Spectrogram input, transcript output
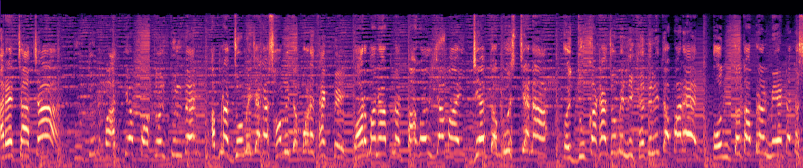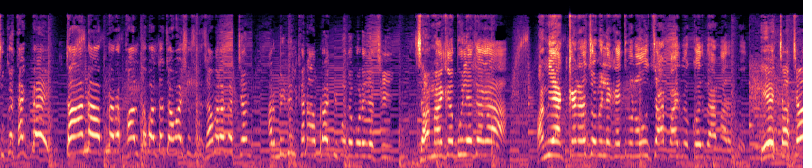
আরে চাচা বাদ দিয়ে পটল তুলবেন আপনার জমি জায়গা সবই তো পড়ে থাকবে। ওর মানে আপনার পাগল জামাই যে তো বুঝছে না ওই দু কাঠা জমি লিখে দিলেই তো পারেন। অন্তত আপনার মেয়েটা তো সুখে থাকবে। তা না আপনারা ফালতু ফালতু জামাই শ্বশুর ঝামেলা করছেন আর মিডিল খানে আমরা বিপদে পড়ে যাচ্ছি। জামাইকে বলে দেখা আমি এক কাঠা জমি লিখে দিব না ও যা পারবে করবে আমার উপর। এ চাচা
